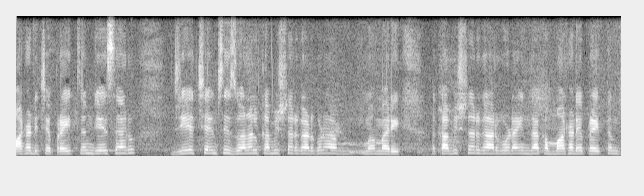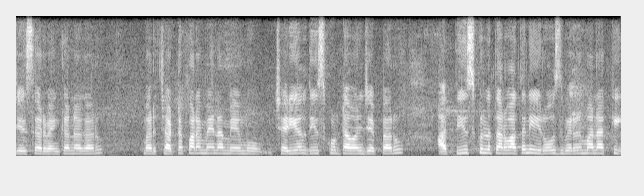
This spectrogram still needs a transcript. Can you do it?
మాట్లాడించే ప్రయత్నం చేశారు జిహెచ్ఎంసీ జోనల్ కమిషనర్ గారు కూడా మరి కమిషనర్ గారు కూడా ఇందాక మాట్లాడే ప్రయత్నం చేశారు వెంకన్న గారు మరి చట్టపరమైన మేము చర్యలు తీసుకుంటామని చెప్పారు ఆ తీసుకున్న తర్వాతనే ఈరోజు విరమణకి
